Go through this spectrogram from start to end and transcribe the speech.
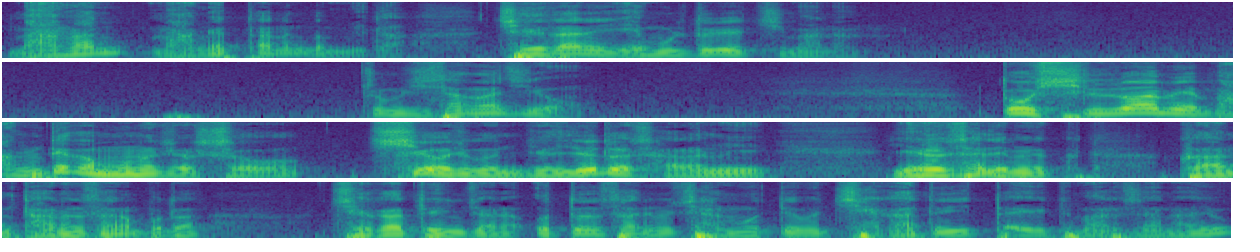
망한, 망했다는 겁니다. 재단에 예물 드렸지만은 좀 이상하지요. 또 실로암의 망대가 무너져서 치어 죽은 18사람이 예루살렘에 그한 다른 사람보다 죄가 더 있지 않아 어떤 사람이 잘못되면 죄가 더 있다 이렇게 말하잖아요.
